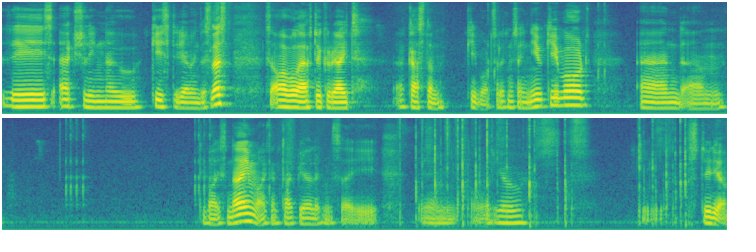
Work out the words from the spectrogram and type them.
There's actually no key studio in this list so I will have to create a custom keyboard. So let me say new keyboard and um, device name. I can type here. Let me say M Audio Studio.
